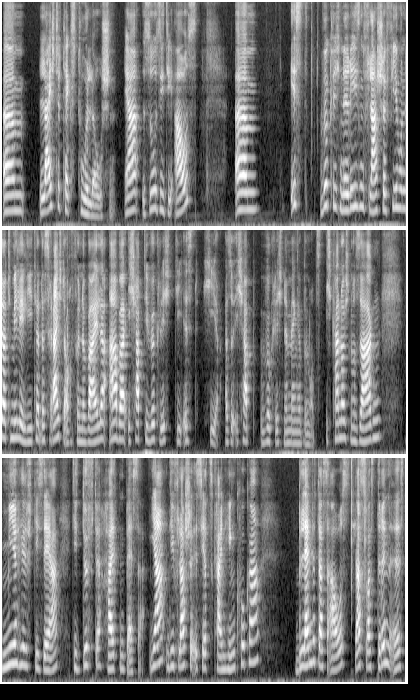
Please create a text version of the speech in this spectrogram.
ähm, leichte Texturlotion. Ja, so sieht die aus. Ähm, ist wirklich eine Riesenflasche, 400 Milliliter. Das reicht auch für eine Weile, aber ich habe die wirklich, die ist hier. Also ich habe wirklich eine Menge benutzt. Ich kann euch nur sagen, mir hilft die sehr. Die Düfte halten besser. Ja, die Flasche ist jetzt kein Hingucker. Blendet das aus. Das, was drin ist,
